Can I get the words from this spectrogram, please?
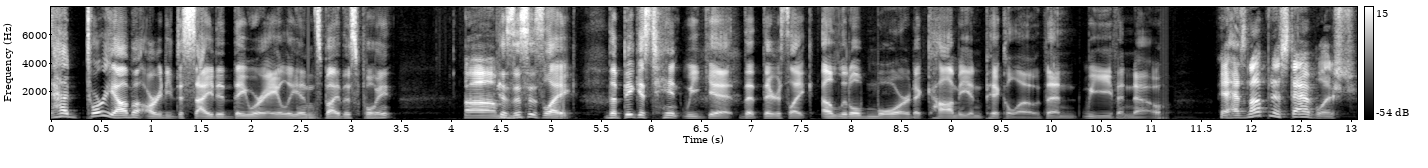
had Toriyama already decided they were aliens by this point? Um, Because this is like the biggest hint we get that there's like a little more to Kami and Piccolo than we even know. it has not been established,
